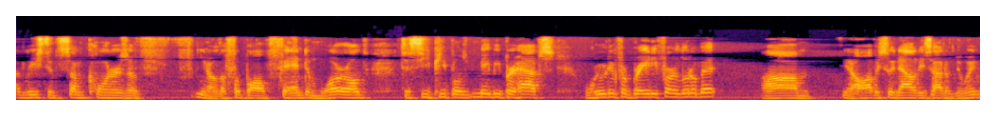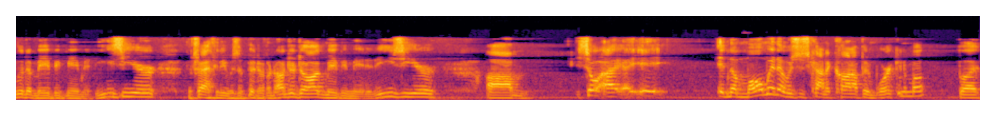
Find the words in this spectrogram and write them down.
at least in some corners of you know the football fandom world, to see people maybe perhaps rooting for Brady for a little bit. Um, you know, obviously now that he's out of New England, it maybe made it easier. The fact that he was a bit of an underdog maybe made it easier. Um, so I, I, in the moment, I was just kind of caught up in working him up. But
